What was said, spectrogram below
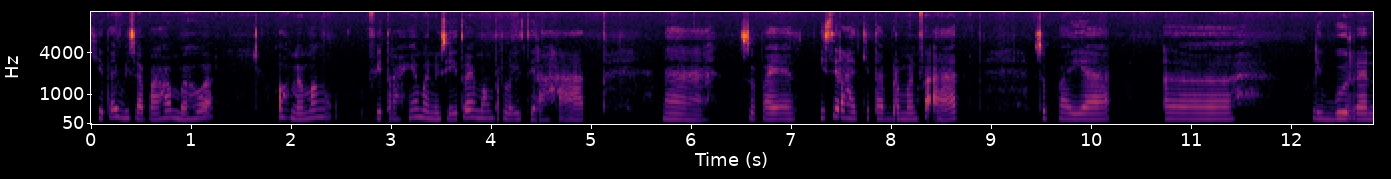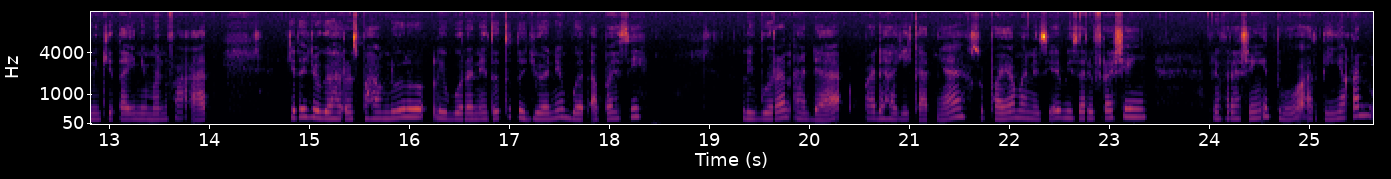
kita bisa paham bahwa oh memang fitrahnya manusia itu emang perlu istirahat. Nah, supaya istirahat kita bermanfaat, supaya uh, liburan kita ini manfaat, kita juga harus paham dulu liburan itu tuh tujuannya buat apa sih? Liburan ada pada hakikatnya supaya manusia bisa refreshing. Refreshing itu artinya kan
